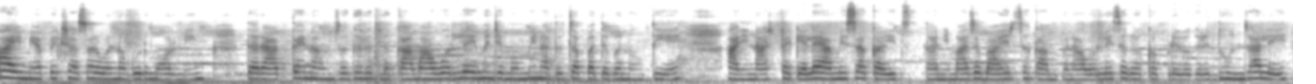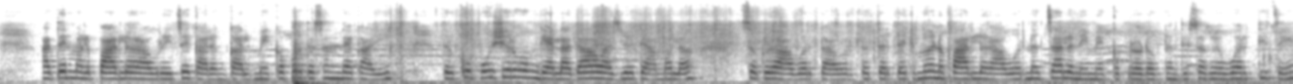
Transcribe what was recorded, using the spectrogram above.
हाय मी अपेक्षा सर्वांना गुड मॉर्निंग तर आत्ता आहे ना आमचं घरातलं काम आवरलं आहे म्हणजे मम्मी ना आता चपात्या बनवते आहे आणि नाश्ता केला आहे आम्ही सकाळीच आणि माझं बाहेरचं काम पण आवरलं आहे सगळं कपडे वगैरे धुवून झाले. आता आहे मला पार्लर आवरायचं आहे कारण काल मेकअप होता संध्याकाळी. तर खूप उशीर होऊन गेला. दहा वाजले होते आम्हाला. सगळं आवडतं आवडतं तर त्याच्यामुळे ना पार्लर आवरणंच झालं नाही. मेकअप प्रोडक्ट आणि ते सगळं वरतीच आहे.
